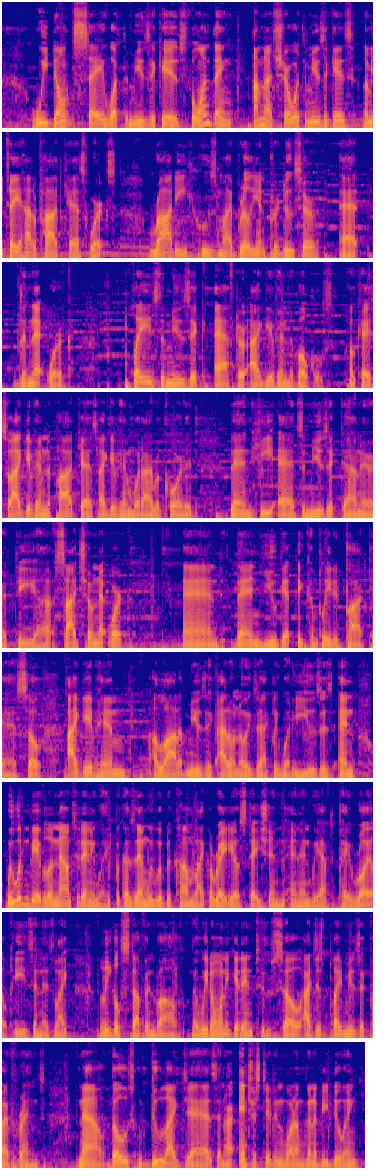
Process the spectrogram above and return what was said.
we don't say what the music is. For one thing, I'm not sure what the music is. Let me tell you how the podcast works. Roddy, who's my brilliant producer at the network, plays the music after I give him the vocals. Okay, so I give him the podcast, I give him what I recorded, then he adds the music down there at the uh, Sideshow Network, and then you get the completed podcast. So I give him a lot of music. I don't know exactly what he uses. And we wouldn't be able to announce it anyway because then we would become like a radio station and then we have to pay royalties and there's like legal stuff involved that we don't want to get into. So I just play music by friends. Now, those who do like jazz and are interested in what I'm going to be doing,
